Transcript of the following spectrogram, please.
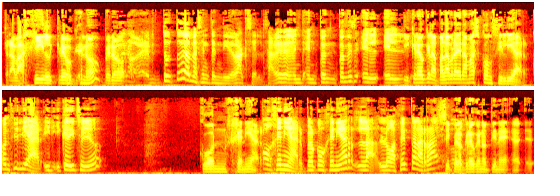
Trabajil creo que no, pero... Bueno, eh, tú, tú ya me has entendido, Axel, ¿sabes? En- en- Entonces, el, el Y creo que la palabra era más conciliar. conciliar, ¿y, y qué he dicho yo? Congeniar. Congeniar, pero congeniar la- lo acepta la RAE. Sí, ¿O- pero creo que no tiene... eh, eh,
